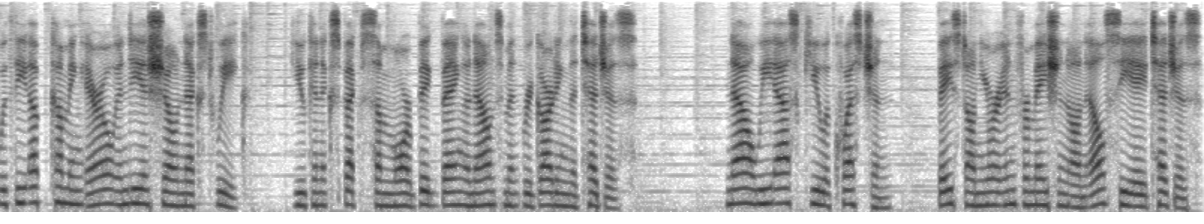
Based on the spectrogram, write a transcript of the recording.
With the upcoming Aero India show next week, you can expect some more big bang announcement regarding the Tejas. Now we ask you a question, based on your information on LCA Tejas,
